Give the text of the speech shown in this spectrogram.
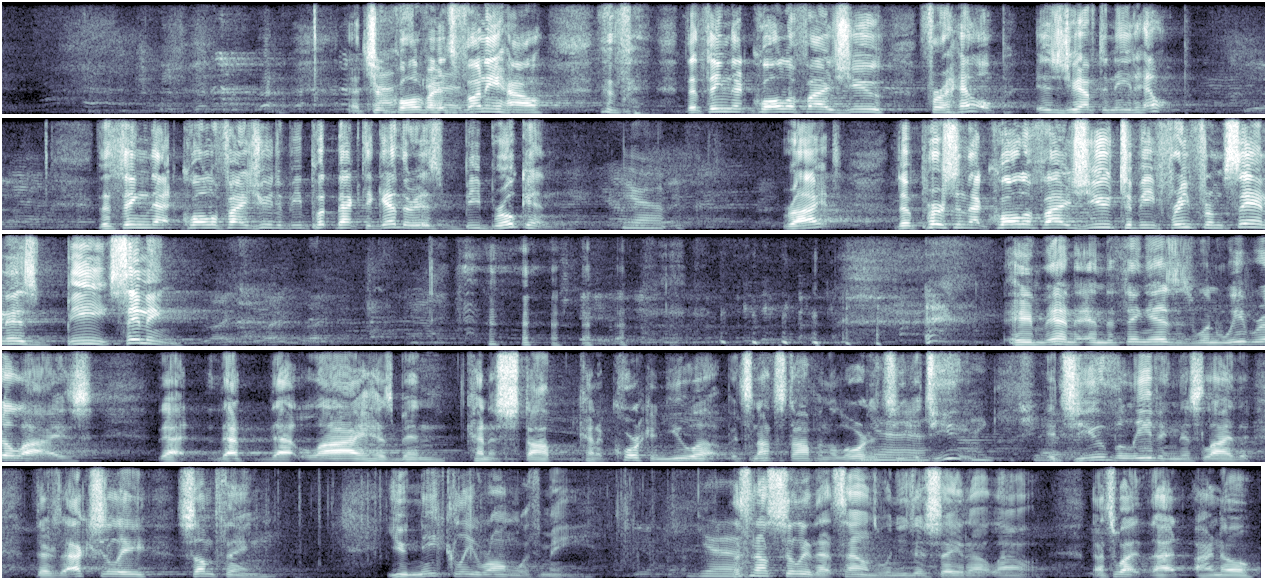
That's your qualifier. It's funny how the thing that qualifies you for help is you have to need help. The thing that qualifies you to be put back together is be broken, Yeah. right? The person that qualifies you to be free from sin is be sinning. Amen. And the thing is, is when we realize that that that lie has been kind of stopped, kind of corking you up. It's not stopping the Lord. It's it's you. you, It's you believing this lie that there's actually something uniquely wrong with me. Yeah. Listen how silly that sounds when you just say it out loud. That's why that I know,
